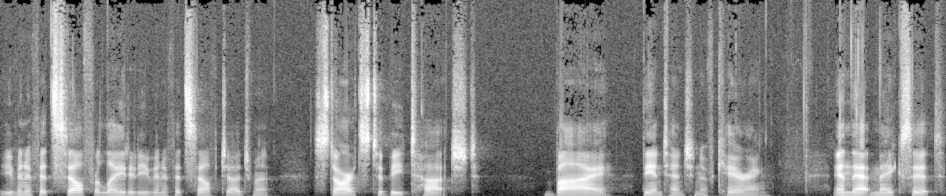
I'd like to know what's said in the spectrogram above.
even if it's self related, even if it's self judgment, starts to be touched by the intention of caring. And that makes it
